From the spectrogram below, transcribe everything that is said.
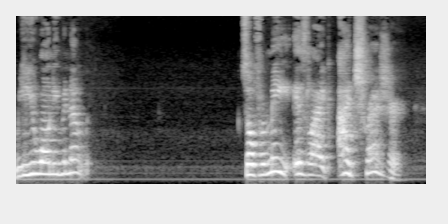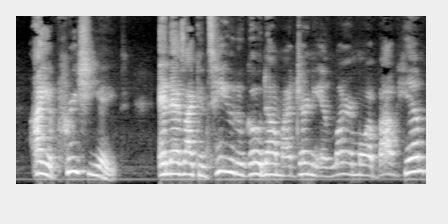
You won't even know it. So for me, it's like I treasure, I appreciate. And as I continue to go down my journey and learn more about Him,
